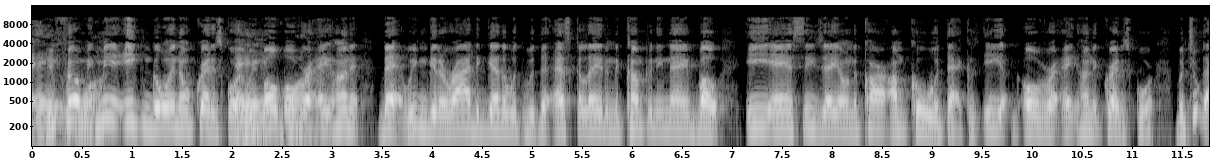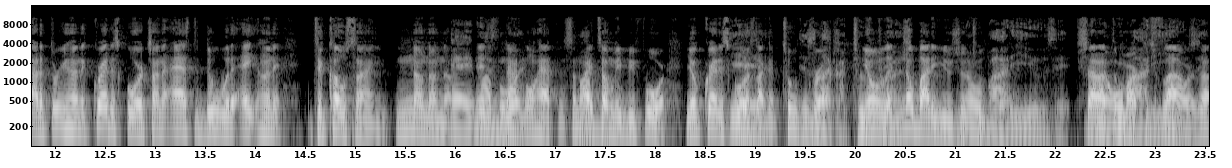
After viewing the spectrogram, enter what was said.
You feel me? Me and E can go in on credit score. We both over 800. Bet we can get a ride together with, with the Escalade and the company name both. E and CJ on the car. I'm cool with that because E over 800 credit score. But you got a 300 credit score trying to ask the dude with an 800 to co-sign you. No, no, no. Hey, it is boy- not gonna happen. Somebody told boy- me before your credit score is like a toothbrush. like a You don't let nobody use your Nobody toothbrush. use it. Shout out to Marcus Flowers. I,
